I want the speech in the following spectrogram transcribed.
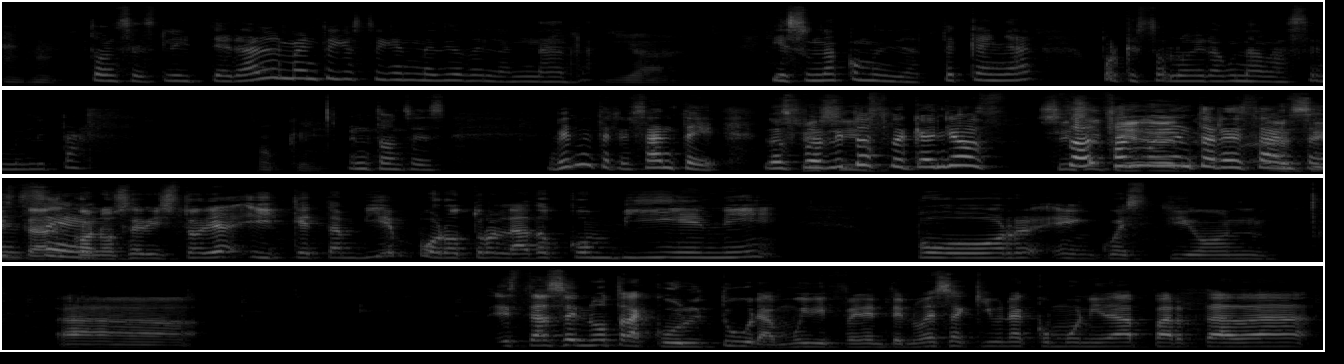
Entonces, literalmente yo estoy en medio de la nada. Y es una comunidad pequeña porque solo era una base militar. ok. Entonces, bien interesante. Los Sí, pueblitos sí. pequeños Sí, son, son muy eh, interesantes. sí, está-. Conocer historia y que también, por otro lado, conviene por en cuestión. ah, estás en otra cultura muy diferente. No es aquí una comunidad apartada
